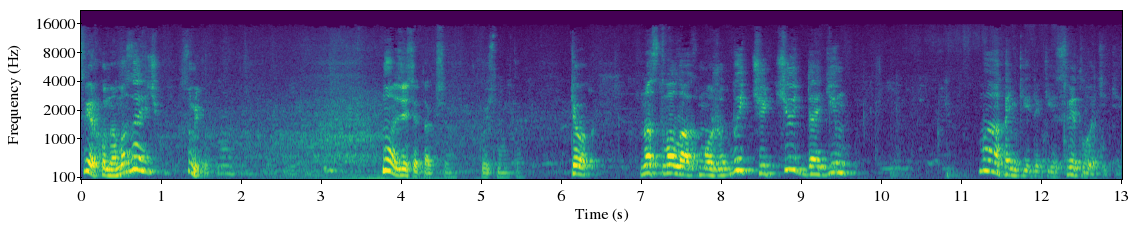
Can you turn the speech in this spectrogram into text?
Сверху на мозаичку, сумку. Ну, а здесь и так все вкусненько. Так, на стволах может быть чуть-чуть дадим махонькие такие светлотики.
